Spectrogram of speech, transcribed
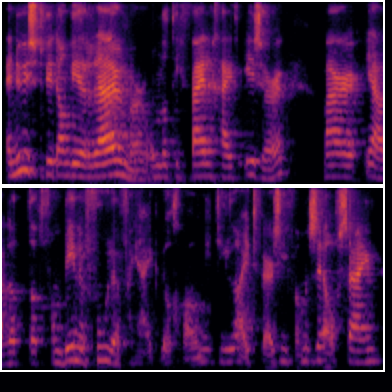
En nu is het weer dan weer ruimer, omdat die veiligheid is er. Maar ja, dat, dat van binnen voelen, van ja, ik wil gewoon niet die light versie van mezelf zijn.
